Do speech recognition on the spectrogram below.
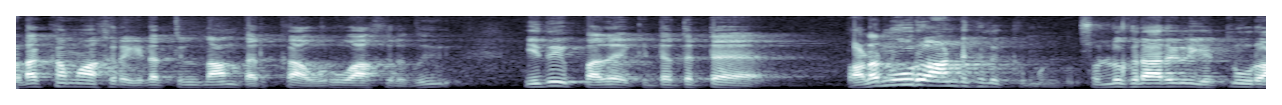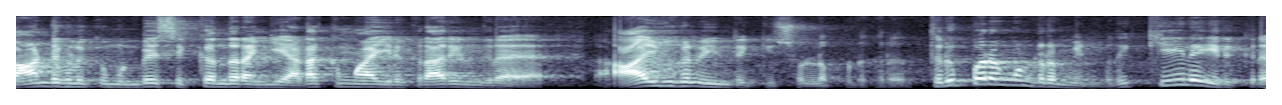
அடக்கமாகிற இடத்தில் தான் தர்கா உருவாகிறது. இது பத கிட்டத்தட்ட பல நூறு ஆண்டுகளுக்கு முன்பு. சொல்லுகிறார்கள் எட்நூறு ஆண்டுகளுக்கு முன்பே சிக்கந்தர் அங்கே அடக்கமாயிருக்கிறார் என்கிற ஆய்வுகள் இன்றைக்கு சொல்லப்படுகிறது. திருப்பரங்குன்றம் என்பது கீழே இருக்கிற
